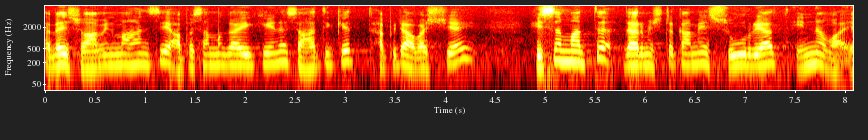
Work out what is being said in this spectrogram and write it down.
හැබැයි ස්වාමින් වහන්සේ අප සමගයි කියන සහතිකෙත් අපිට අවශ්‍යයි හිසමත්ත ධර්මිෂ්ඨකමේ සූර්යත් ඉන්නවාය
